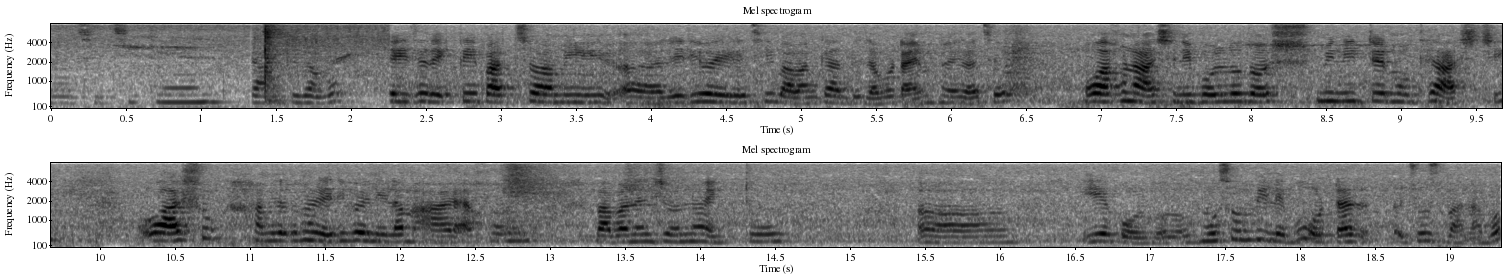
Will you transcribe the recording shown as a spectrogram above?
রয়েছে চিকেন আনতে যাব। এই যে দেখতেই পাচ্ছ, আমি রেডি হয়ে গেছি। বাবানকে আনতে যাব টাইম হয়ে গেছে। ও এখন আসেনি, বলল দশ মিনিটের মধ্যে আসছি। ও আসুক, আমি তখন রেডি হয়ে নিলাম আর এখন বাবানের জন্য একটু ইয়ে করব, মুসম্বি লেবু, ওটার জুস বানাবো।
